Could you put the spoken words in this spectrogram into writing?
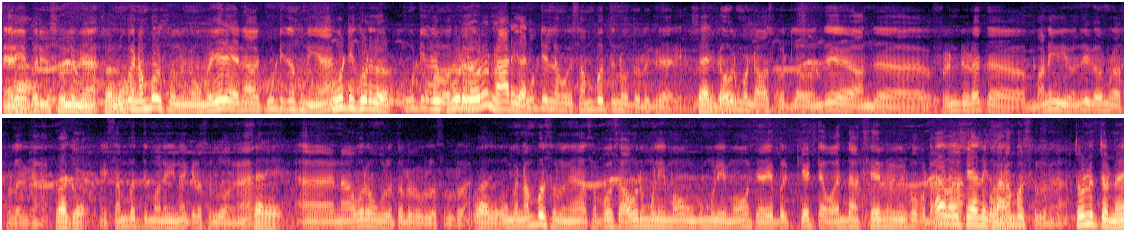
நிறைய பேருக்கு சொல்லுங்க. உங்க நம்பர் சொல்லுங்க. உங்க ஏரியா நான் கூட்டி தான் சொன்னீங்க. ஊட்டி கூடலூர் ஊட்டியில் கூடலூர் நாடுகாணி. ஊட்டியில் நமக்கு சம்பத்துன்னு ஒருத்தர் இருக்கிறாரு. சரி. கவர்மெண்ட் ஹாஸ்பிட்டலில் வந்து அந்த ஃப்ரெண்டோட மனைவி வந்து கவர்மெண்ட் ஹாஸ்பிட்டலில் இருக்காங்க. ஓகே. சம்பத்து மனைவினா கிட்ட சொல்லுவாங்க. சரி. நான் அவரும் உங்களை தொடர்பு கொள்ள சொல்கிறேன் ஓகே. உங்கள் நம்பர் சொல்லுங்கள் சப்போஸ் அவர் மூலியமாவும் உங்கள் மூலியமாவும் நிறைய பேர் கேட்ட வந்தாங்க ஆ, விருப்பப்பட்டாங்க சேர்ந்துக்கலாம். நம்பர் சொல்லுங்கள் தொண்ணூத்தொன்று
